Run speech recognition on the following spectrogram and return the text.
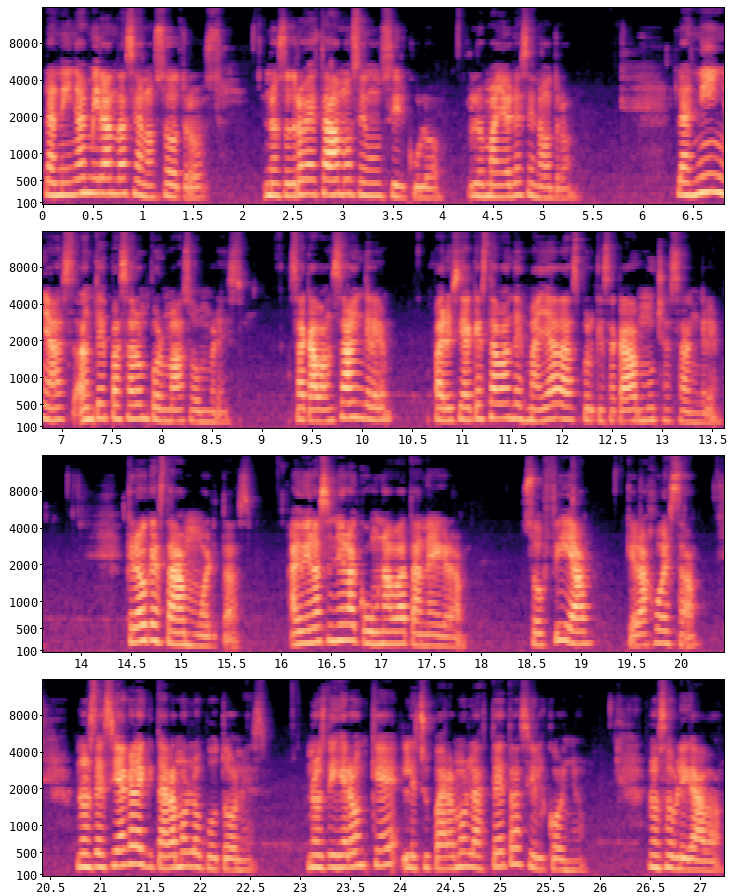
Las niñas mirando hacia nosotros. Nosotros estábamos en un círculo, los mayores en otro. Las niñas antes pasaron por más hombres. Sacaban sangre, parecía que estaban desmayadas porque sacaban mucha sangre. Creo que estaban muertas. Había una señora con una bata negra. Sofía, que era jueza, nos decía que le quitáramos los botones. Nos dijeron que le chupáramos las tetas y el coño. Nos obligaba.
